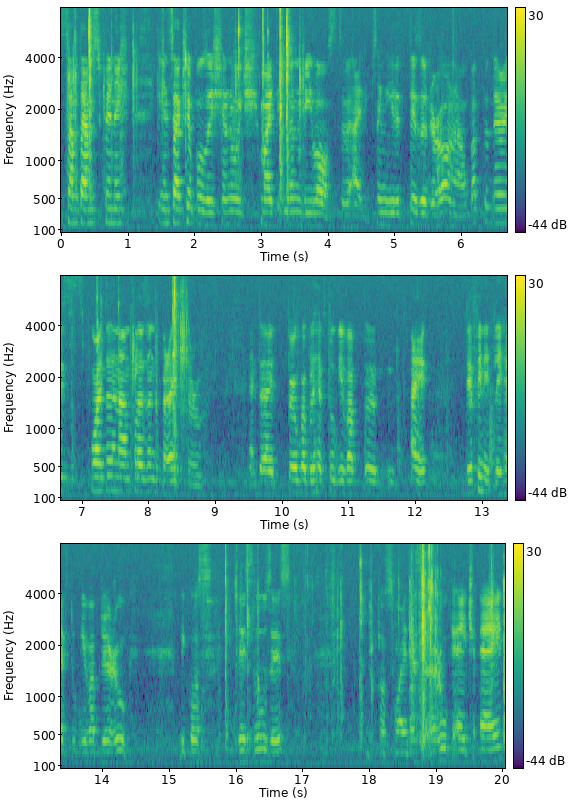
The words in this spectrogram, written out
sometimes finish in such a position which might even be lost. I think it is a draw now, but there is quite an unpleasant breakthrough. And I probably have to give up, uh, I definitely have to give up the rook, because this loses, because why has a rook h8,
